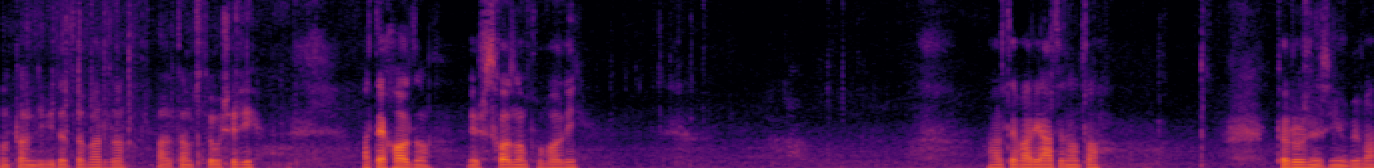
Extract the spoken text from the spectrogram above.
Bo tam nie widać za bardzo, ale tam z tyłu siedzi. A te chodzą, już schodzą powoli. Ale te wariaty, no to to różnie z nimi bywa.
